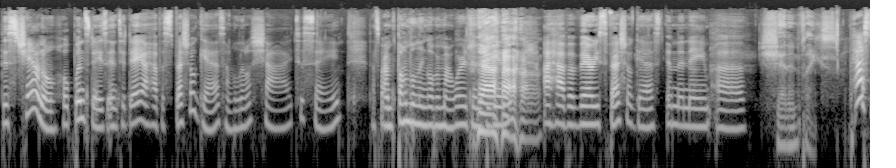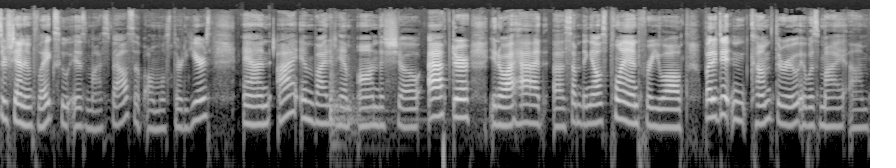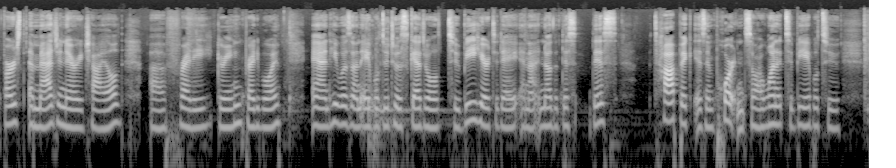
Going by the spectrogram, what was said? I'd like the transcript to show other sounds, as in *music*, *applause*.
this channel, Hope Wednesdays. And today I have a special guest. I'm a little shy to say. That's why I'm fumbling over my words in the beginning. *laughs* I have a very special guest in the name of Shannon Flakes. Pastor Shannon Flakes, who is my spouse of almost 30 years. And I invited him on the show after, you know, I had uh, something else planned for you all, but it didn't come through. It was my um, first imaginary child, uh, Freddie Green, Freddie Boy. And he was unable due to a schedule to be here today. And I know that this, this, topic is important. So I wanted to be able to,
